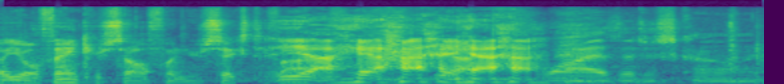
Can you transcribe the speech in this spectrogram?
But you'll thank yourself when you're 65. Yeah, yeah, yeah. Why is it just kind of like?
